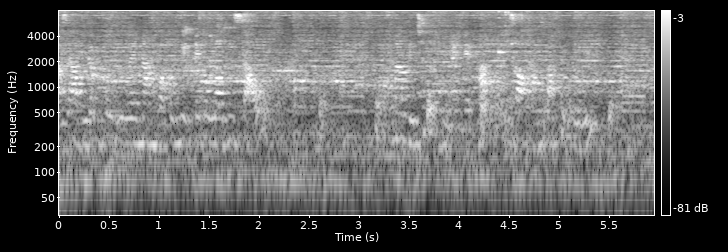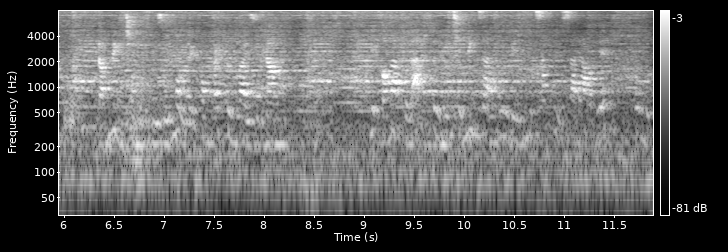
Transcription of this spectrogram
tạo ra với động cơ UE5 và công nghệ Technology 6 mang đến chất lượng hình ảnh đẹp mắt cho khám phá thực tế đám đỉnh trong một thế giới mở đầy phong cách tương lai dị năng hiện có ba flash từ những chiến binh ra đưa đến những sắc thể xa đao hết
